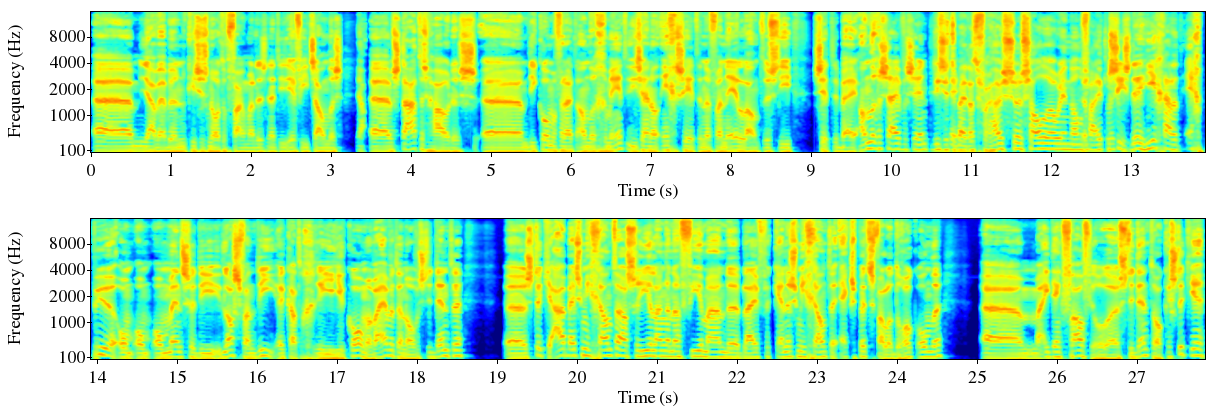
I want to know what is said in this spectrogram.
Ehm, ja, we hebben een kiezersnoodopvang, maar dat is net even iets anders. Ja. Ehm, statushouders, ehm, die komen vanuit een andere gemeente. Die zijn al ingezetenen van Nederland. Dus die zitten bij andere cijfers in. die zitten bij dat verhuissaldo in dan Ja, feitelijk? Precies, de, hier gaat het echt puur om, om, om mensen die los van die eh, categorieën hier komen. Waar hebben we het dan over? Studenten, Eh, een stukje arbeidsmigranten, als ze hier langer dan vier maanden blijven. Kennismigranten, experts vallen er ook onder. Uh, maar ik denk vooral veel uh, studenten ook. Een stukje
